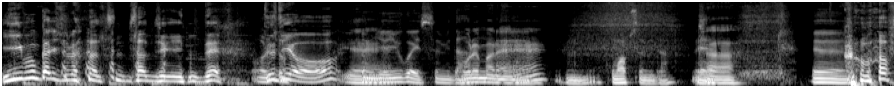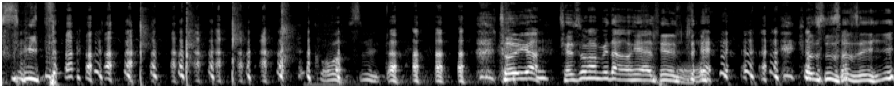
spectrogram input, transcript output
2분까지 줄어든 적이 있는데 좀- 드디어 예. 좀 여유가 있습니다. 오랜만에 네. 음, 고맙습니다. 네. 자, 예. 고맙습니다. 고맙습니다. 저희가 죄송합니다 해야 되는데 현수 선생님이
